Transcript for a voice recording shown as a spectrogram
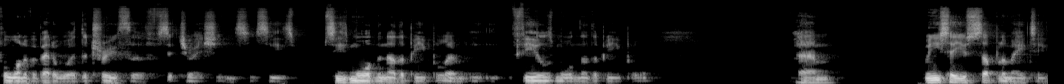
for want of a better word, the truth of situations. It sees sees more than other people and feels more than other people. Um, when you say you're sublimating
